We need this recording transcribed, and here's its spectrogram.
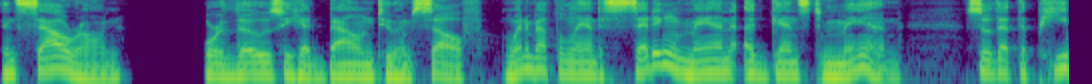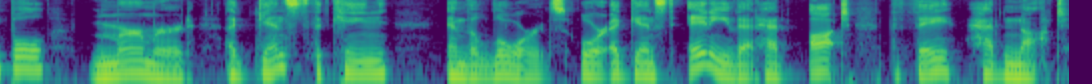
And Sauron, or those he had bound to himself, went about the land setting man against man, so that the people murmured against the king and the lords, or against any that had aught that they had not.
